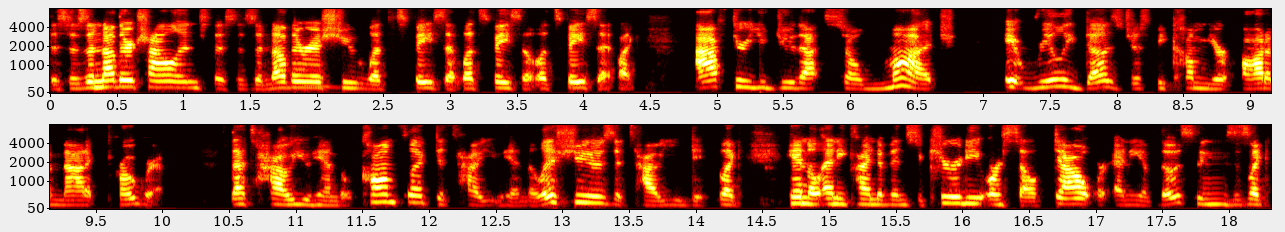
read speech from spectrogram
This is another challenge. This is another issue. Let's face it. Let's face it. Let's face it. Like after you do that so much, it really does just become your automatic program that's how you handle conflict it's how you handle issues it's how you like handle any kind of insecurity or self-doubt or any of those things is like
